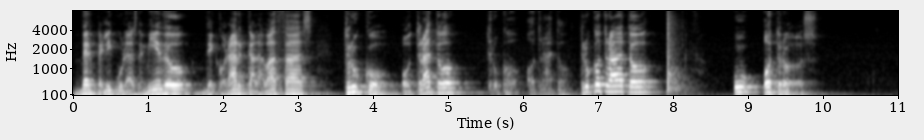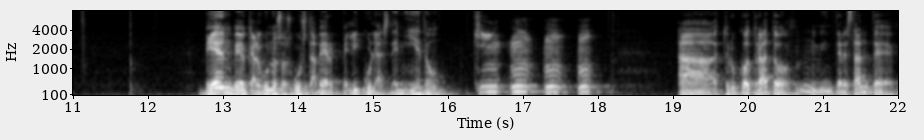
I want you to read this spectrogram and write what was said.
Ver películas de miedo, decorar calabazas, truco o trato, truco o trato. Truco trato. U otros. Bien, veo que a algunos os gusta ver películas de miedo. Ah, truco trato. Mm, interesante.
